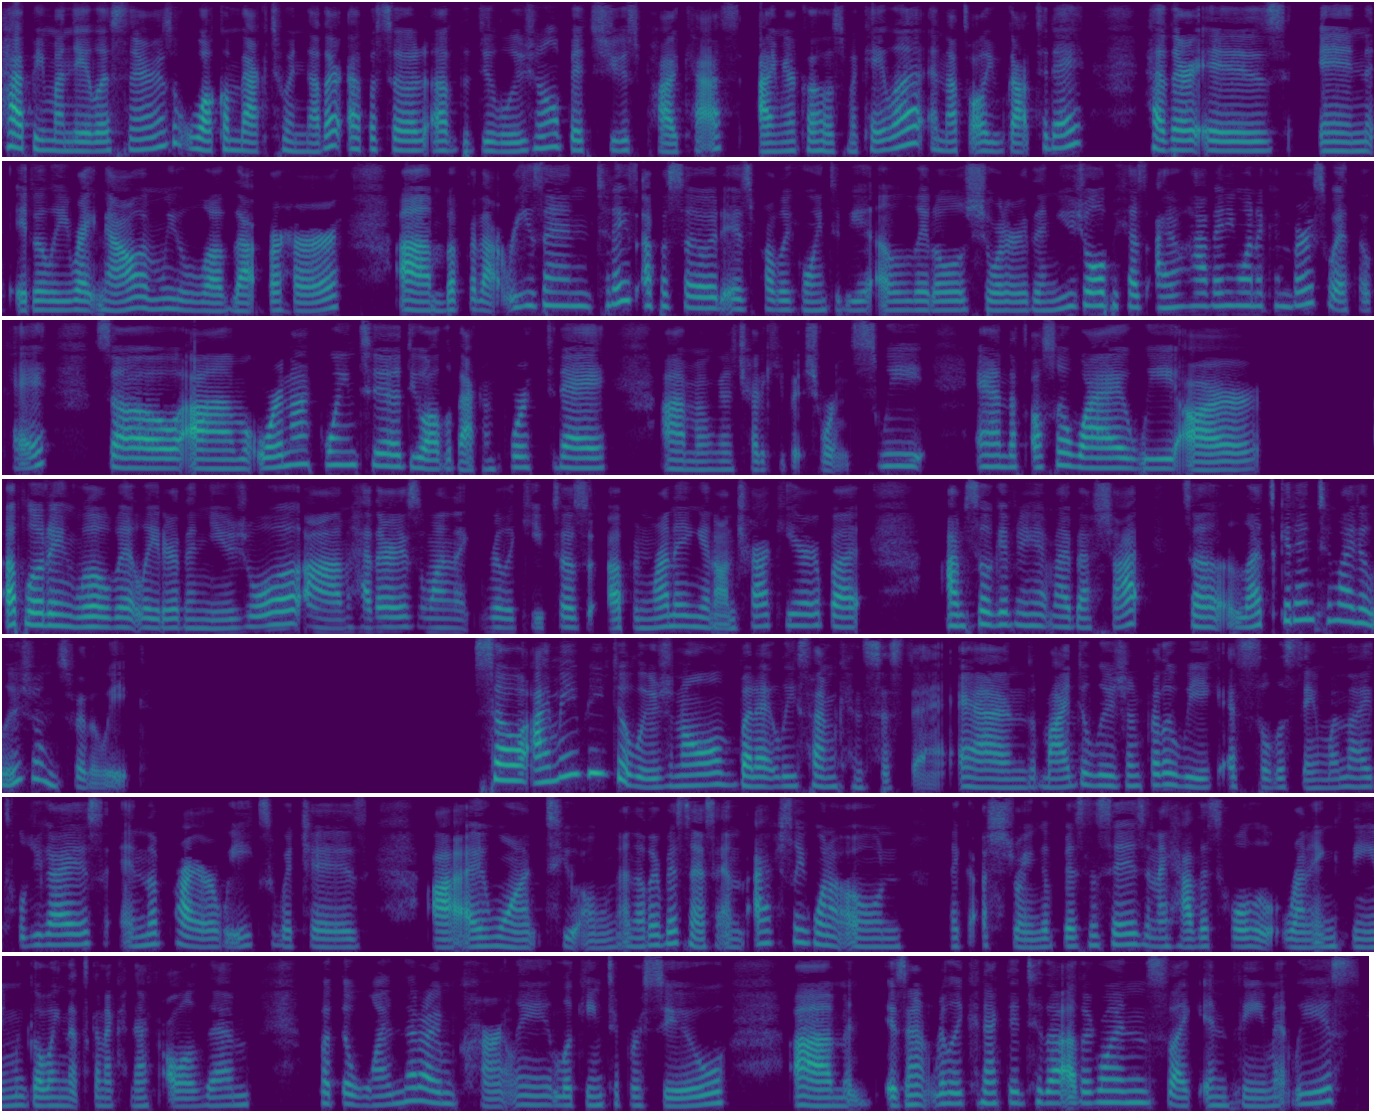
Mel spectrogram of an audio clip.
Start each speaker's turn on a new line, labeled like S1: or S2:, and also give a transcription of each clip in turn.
S1: Happy Monday, listeners. Welcome back to another episode of the Delusional Bitch Juice podcast. I'm your co host, Mikayla, and that's all you've got today. Heather is in Italy right now, and we love that for her. Um, but for that reason, today's episode is probably going to be a little shorter than usual because I don't have anyone to converse with, okay? So um, we're not going to do all the back and forth today. Um, I'm going to try to keep it short and sweet. And that's also why we are uploading a little bit later than usual. Um, Heather is the one that really keeps us up and running and on track here, but I'm still giving it my best shot. So let's get into my delusions for the week. So I may be delusional, but at least I'm consistent. And my delusion for the week is still the same one that I told you guys in the prior weeks, which is I want to own another business. And I actually want to own like a string of businesses and I have this whole running theme going that's going to connect all of them. But the one that I'm currently looking to pursue um, isn't really connected to the other ones, like in theme at least.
